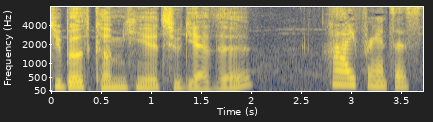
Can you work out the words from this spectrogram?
you both come here together? Hi, Francis.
